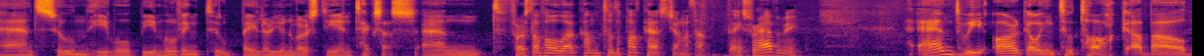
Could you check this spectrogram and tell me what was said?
and soon he will be moving to Baylor University in Texas. And first of all, welcome to the podcast, Jonathan. Thanks for having me. And we are going to talk about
